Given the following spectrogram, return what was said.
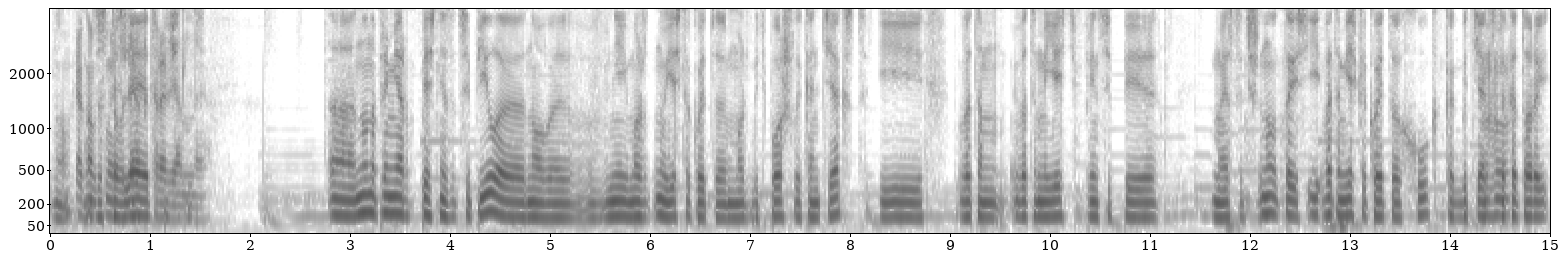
ну, В каком смысле заставляет откровенное? впечатлиться. А, ну, например, песня зацепила новая, в ней может, ну, есть какой-то, может быть, пошлый контекст, и в этом, в этом и есть, в принципе, месседж. Ну, то есть в этом есть какой-то хук, как бы текста, Мгм. который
